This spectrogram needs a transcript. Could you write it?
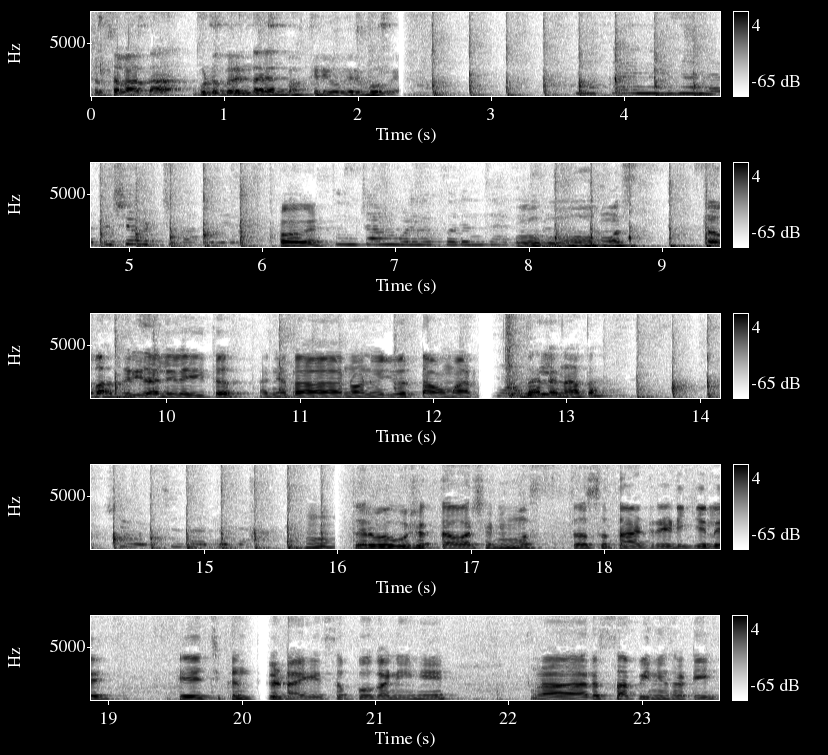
तर चला आता कुठंपर्यंत आल्यात भाकरी वगैरे बघूया मग काय नाही झालं आता शेवटची भाकरी. होय. तुमच्या आंघोळीपर्यंत झालं. हो हो मस्त भाकरी झालेल्या आहे इथं. आणि आता नॉनव्हेज वर ताव मार झालं ना आता? शेवटची जातं झालं. हम्म. तर बघू शकता वर्षाने मस्त असं ताट रेडी केलंय. हे चिकन तिखट आहे सपक आणि हे अं, रस्सा पिण्यासाठी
